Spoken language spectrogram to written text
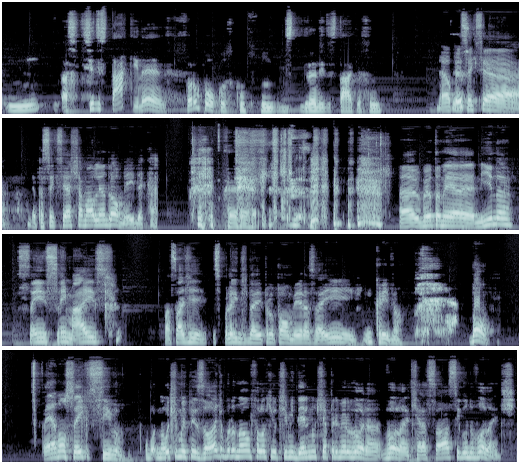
esse destaque, né? Foram poucos com um grande destaque, assim. Não, eu pensei que você ia. Eu pensei que você ia chamar o Leandro Almeida, cara. Ah, o meu também é Mina, sem, sem mais. Passagem esplêndida aí pelo Palmeiras aí, incrível. Bom, eu não sei se. No último episódio, o Brunão falou que o time dele não tinha primeiro vola- volante, era só segundo volante.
